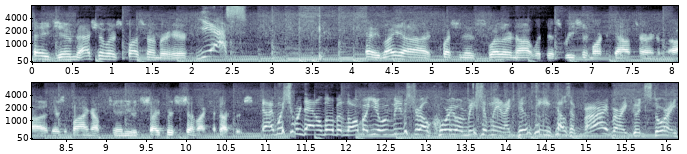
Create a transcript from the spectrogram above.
Hey, Jim. Action Alerts Plus member here. Yes. Hey, my uh, question is whether or not with this recent market downturn, uh, there's a buying opportunity with Cypress Semiconductors. I wish it were down a little bit lower, but you know, we Mr. El-Khoury on recently, and I do think he tells a very, very good story.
